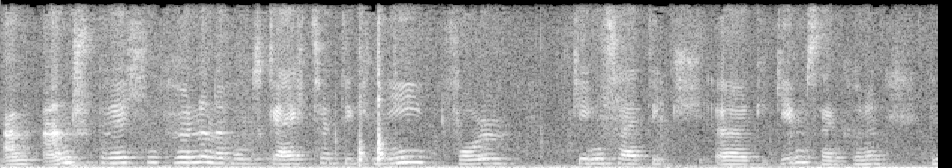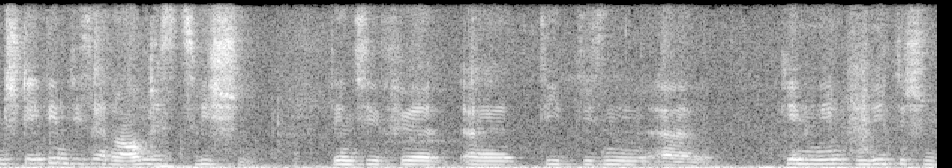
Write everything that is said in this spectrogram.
an, ansprechen können, aber uns gleichzeitig nie voll gegenseitig äh, gegeben sein können, entsteht eben dieser Raum des Zwischen, den sie für äh, die, diesen äh, genuin politischen,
